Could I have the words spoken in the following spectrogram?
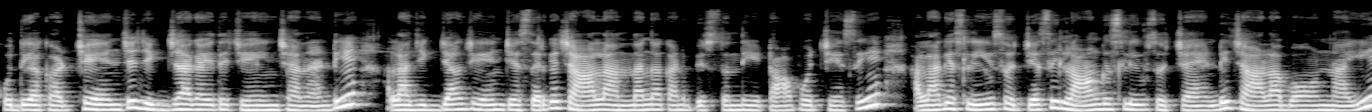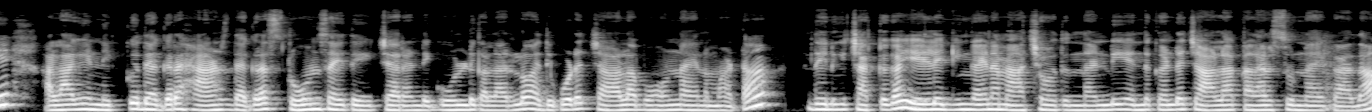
కొద్దిగా కట్ చేయించి జిగ్‌జాగ్ అయితే చేయించానండి. అలా జిగ్‌జాగ్ చేయించేసరికి చాలా అందంగా కనిపిస్తుంది ఈ టాప్ వచ్చేసి. అలాగే స్లీవ్స్ వచ్చేసి లాంగ్ స్లీవ్స్ వచ్చాయండి. చాలా బాగున్నాయి. అలాగే నెక్ దగ్గర హ్యాండ్స్ దగ్గర స్టోన్స్ అయితే ఇచ్చారండి గోల్డ్ కలర్‌లో. అది కూడా చాలా బాగున్నాయి అన్నమాట దీనికి చక్కగా ఏ లెగ్గింగ్ అయినా మ్యాచ్ అవుతుందండి. ఎందుకంటే చాలా కలర్స్ ఉన్నాయి కదా!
